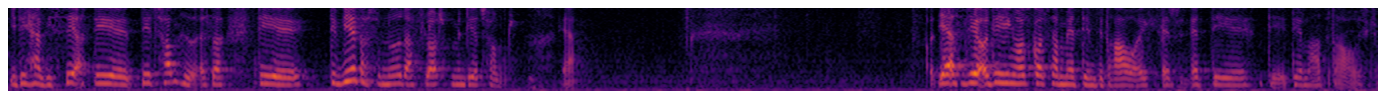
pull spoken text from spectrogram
i det her, vi ser. Det, det er tomhed. Altså det, det virker som noget, der er flot, men det er tomt. Ja. Ja, altså det, og det hænger også godt sammen med, at det er en bedrager, ikke? At, at det, det, det er meget bedragerisk.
